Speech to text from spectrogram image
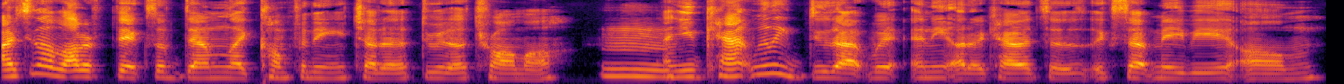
I've seen a lot of fics of them like comforting each other through the trauma, Mm. and you can't really do that with any other characters except maybe um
